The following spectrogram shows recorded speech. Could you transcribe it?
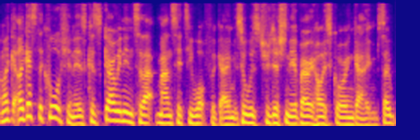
And I, I guess the caution is because going into that Man City Watford game, it's always traditionally a very high scoring game. So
